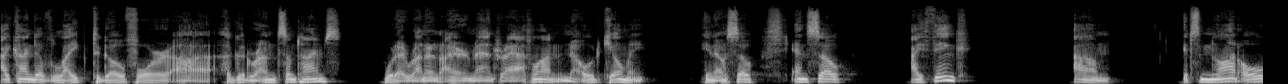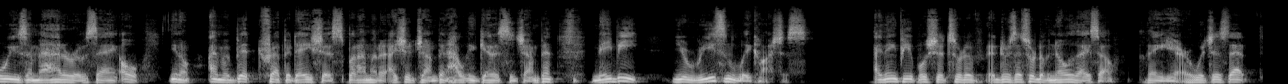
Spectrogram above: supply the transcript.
I kind of like to go for uh, a good run sometimes. Would I run an Ironman triathlon? No, it'd kill me. You know, so, and so I think um, it's not always a matter of saying, "Oh, you know, I'm a bit trepidatious, but I'm gonna, I should jump in." How can we get us to jump in? Maybe you're reasonably cautious. I think people should sort of there's a sort of know thyself thing here, which is that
